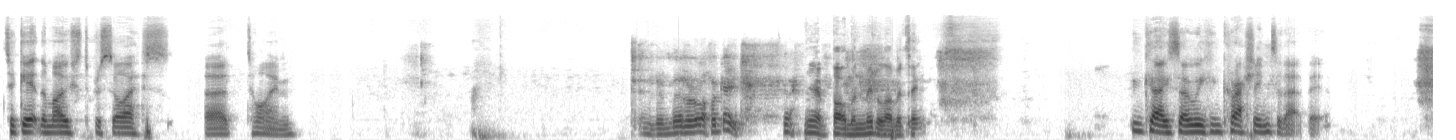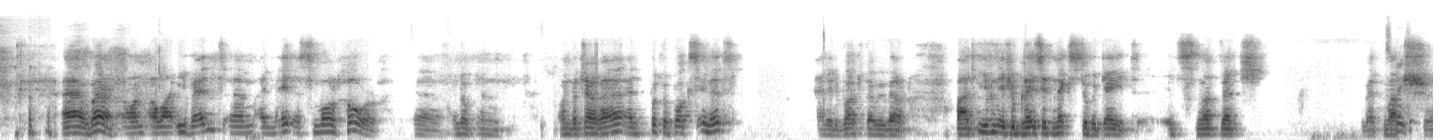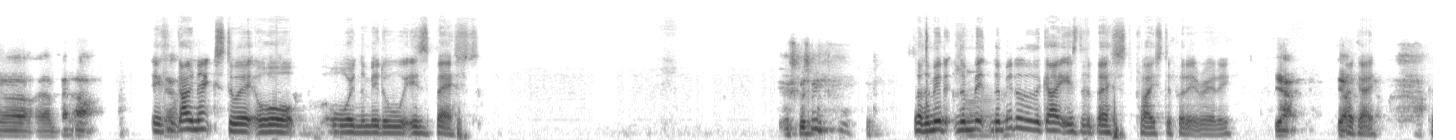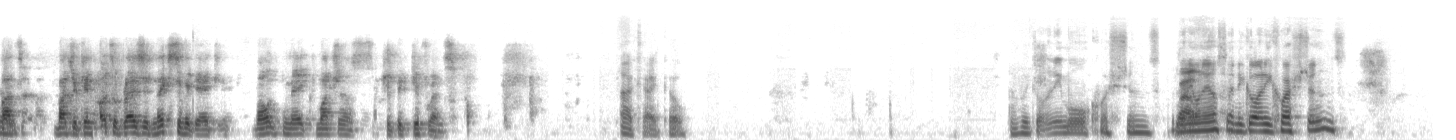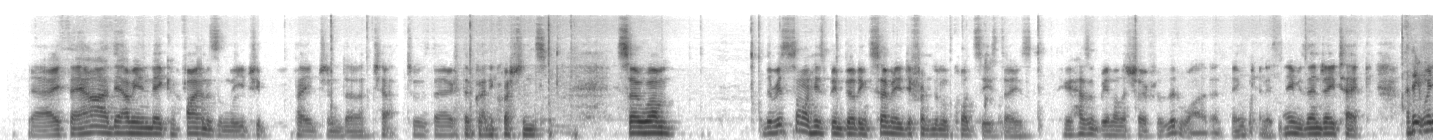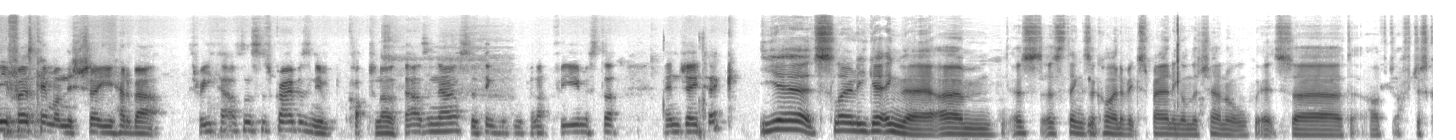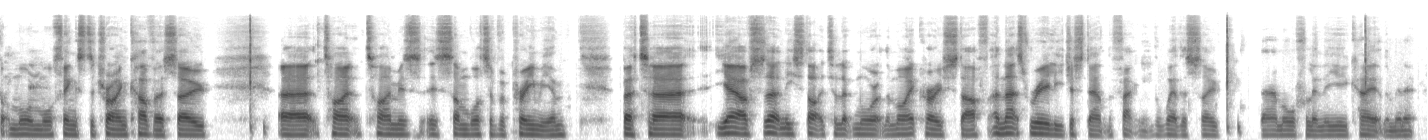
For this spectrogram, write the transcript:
to get the most precise uh, time? In the middle of a gate. Yeah, bottom and middle, I would think. Okay, so we can crash into that bit. Uh, well, on our event, um, I made a small hole uh, in in, on the terrain and put the box in it, and it worked very well. But even if you place it next to the gate, it's not that that much uh, uh, better. If can Yeah. go next to it or or in the middle is best. Excuse me? So the mid the mid the middle of the gate is the best place to put it, really. Yeah. Yeah. Okay. But but you can also place it next to the gate. It won't make much of such a big difference. Okay. Cool. Have we got any more questions? Well- Anyone else? Any got any questions? Yeah, if they are, they, I mean, they can find us on the YouTube page and uh, chat to us there if they've got any questions. So, um, there is someone who's been building so many different little quads these days who hasn't been on the show for a little while, I don't think, and his name is NJ Tech. I think when you first came on this show, you had about 3,000 subscribers and you've clocked another 1,000 now. So things are looking up for you, Mr. NJ Tech. Yeah, it's slowly getting there. Um, as as things are kind of expanding on the channel, it's uh, I've I've just got more and more things to try and cover. So, uh, time time is is somewhat of a premium, but uh, yeah, I've certainly started to look more at the micro stuff, and that's really just down to the fact that the weather's so damn awful in the UK at the minute.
